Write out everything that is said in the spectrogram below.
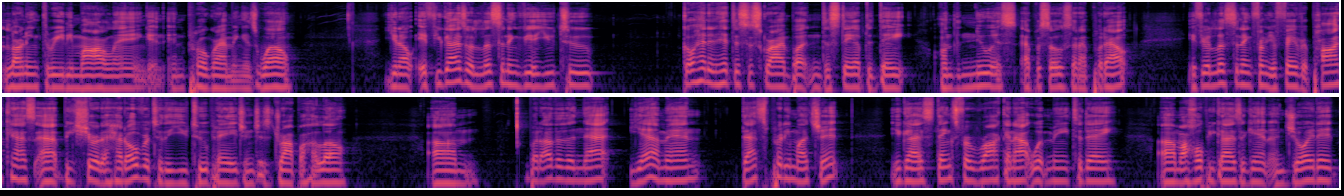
learning 3D modeling, and, and programming as well. You know, if you guys are listening via YouTube, go ahead and hit the subscribe button to stay up to date on the newest episodes that I put out. If you're listening from your favorite podcast app, be sure to head over to the YouTube page and just drop a hello. Um, but other than that, yeah, man, that's pretty much it. You guys, thanks for rocking out with me today. Um, I hope you guys again enjoyed it.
